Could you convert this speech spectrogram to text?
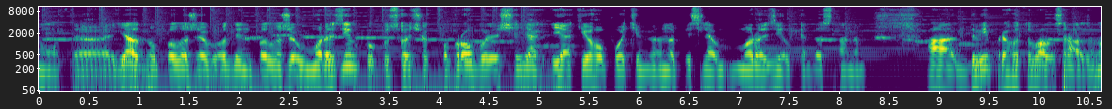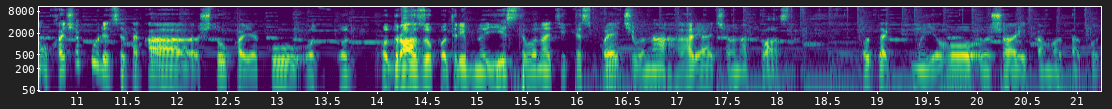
От, е, я одну положив, один положив в морозилку кусочок, попробую ще, як, як його потім воно після морозилки достанемо. А дві приготував зразу. Ну, хачапурі це така штука, яку от, от, одразу потрібно їсти. Вона тільки з вона гаряча, вона класна. Отак ми його шариками отак от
